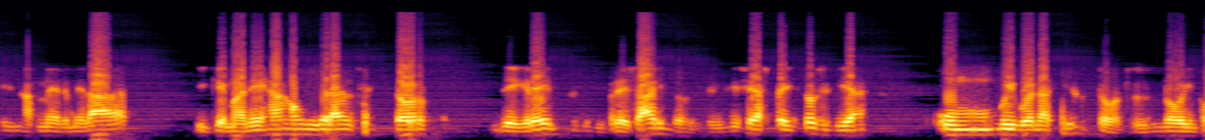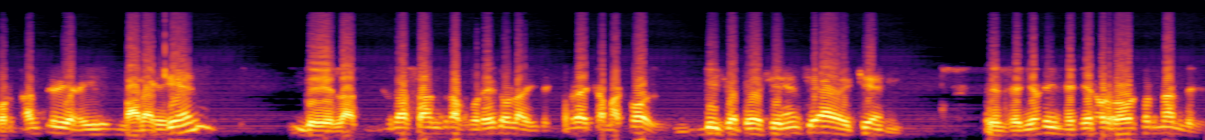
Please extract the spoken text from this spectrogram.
en las mermeladas y que maneja un gran sector de gremios, de empresarios. En ese aspecto sería un muy buen acierto. Lo importante de ahí... ¿Para quién? De la señora Sandra Forero, la directora de Camacol. ¿Vicepresidencia de quién? El señor ingeniero Rodolfo Hernández.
